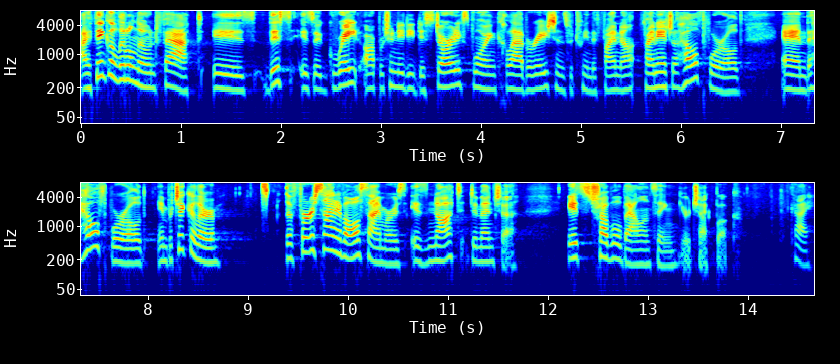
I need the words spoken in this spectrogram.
I think a little known fact is this is a great opportunity to start exploring collaborations between the financial health world and the health world. In particular, the first sign of Alzheimer's is not dementia, it's trouble balancing your checkbook. Kai.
